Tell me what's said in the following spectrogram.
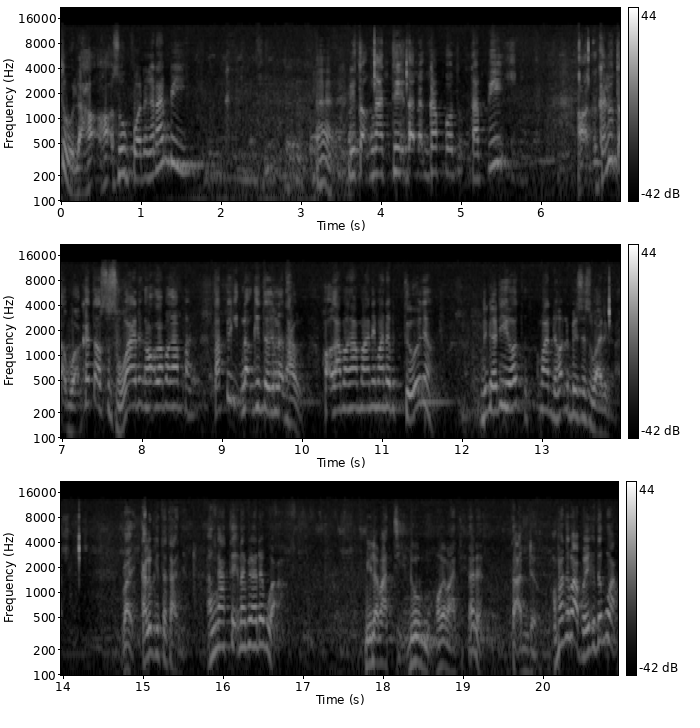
tu lah hak, hak serupa dengan Nabi Ha, dia tak ngatik tak ada apa tu tapi Ha, kalau tak buat kan tak sesuai dengan hak ramai-ramai. Tapi nak kita nak tahu, hak ramai-ramai ni mana betulnya? Dengan dia tu, mana hak lebih sesuai dengan Nabi? Baik, kalau kita tanya, ngatik Nabi ada buat? Bila mati, dua orang mati, ada? Tak ada. Apa tu apa yang kita buat?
